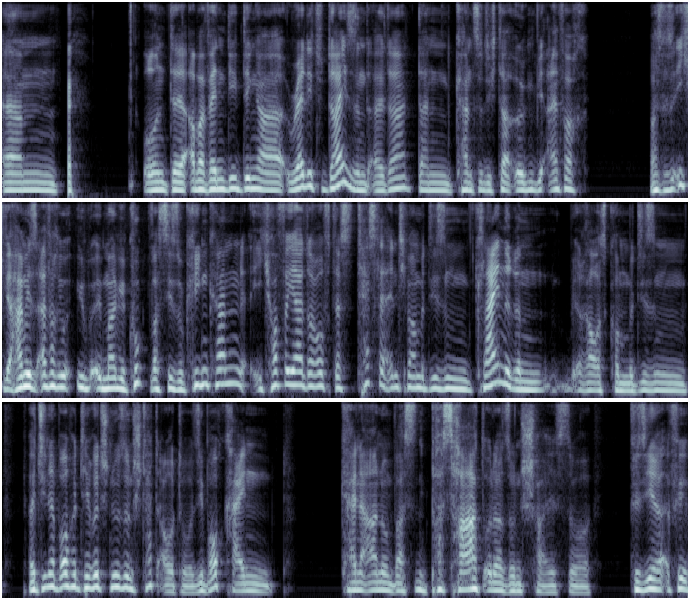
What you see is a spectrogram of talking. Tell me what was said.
ähm, und, äh, aber wenn die Dinger ready to die sind, Alter, dann kannst du dich da irgendwie einfach, was weiß ich, wir haben jetzt einfach mal geguckt, was sie so kriegen kann. Ich hoffe ja darauf, dass Tesla endlich mal mit diesem kleineren rauskommt, mit diesem, weil Gina braucht ja theoretisch nur so ein Stadtauto. Sie braucht kein, keine Ahnung, was, ein Passat oder so ein Scheiß, so. Für sie, für,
